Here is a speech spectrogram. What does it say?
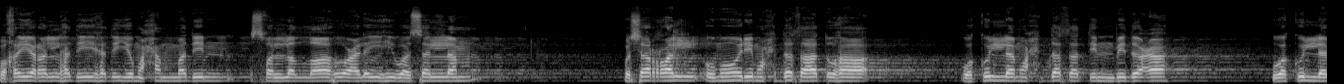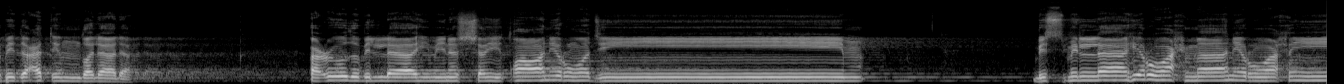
وخير الهدي هدي محمد صلى الله عليه وسلم وشر الأمور محدثاتها وكل محدثة بدعة وكل بدعة ضلالة. أعوذ بالله من الشيطان الرجيم. بسم الله الرحمن الرحيم.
